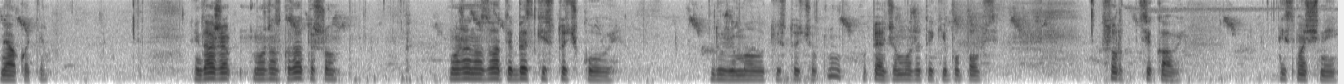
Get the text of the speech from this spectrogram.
М'якоті. І навіть можна сказати, що можна назвати безкісточковий. Дуже мало кісточок. Ну, опять же, може такий попався. Сорт цікавий і смачний.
